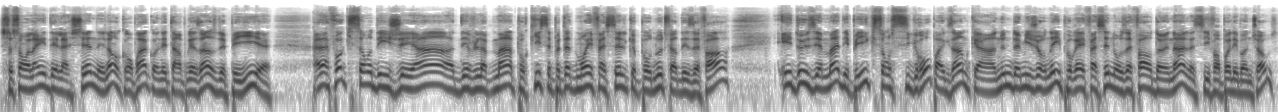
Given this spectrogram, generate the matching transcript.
Ce sont l'Inde et la Chine, et là on comprend qu'on est en présence de pays à la fois qui sont des géants en développement, pour qui c'est peut-être moins facile que pour nous de faire des efforts, et deuxièmement des pays qui sont si gros, par exemple, qu'en une demi-journée ils pourraient effacer nos efforts d'un an s'ils font pas les bonnes choses.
